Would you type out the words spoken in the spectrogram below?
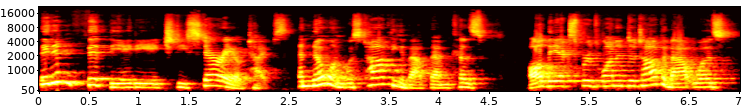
They didn't fit the ADHD stereotypes and no one was talking about them because all the experts wanted to talk about was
